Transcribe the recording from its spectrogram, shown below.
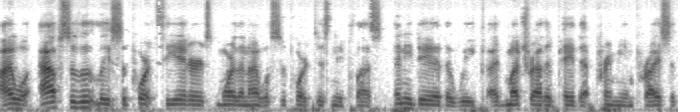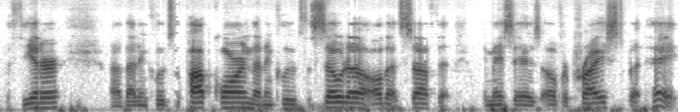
I will absolutely support theaters more than I will support Disney Plus any day of the week. I'd much rather pay that premium price at the theater. Uh, that includes the popcorn, that includes the soda, all that stuff that they may say is overpriced. But hey,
